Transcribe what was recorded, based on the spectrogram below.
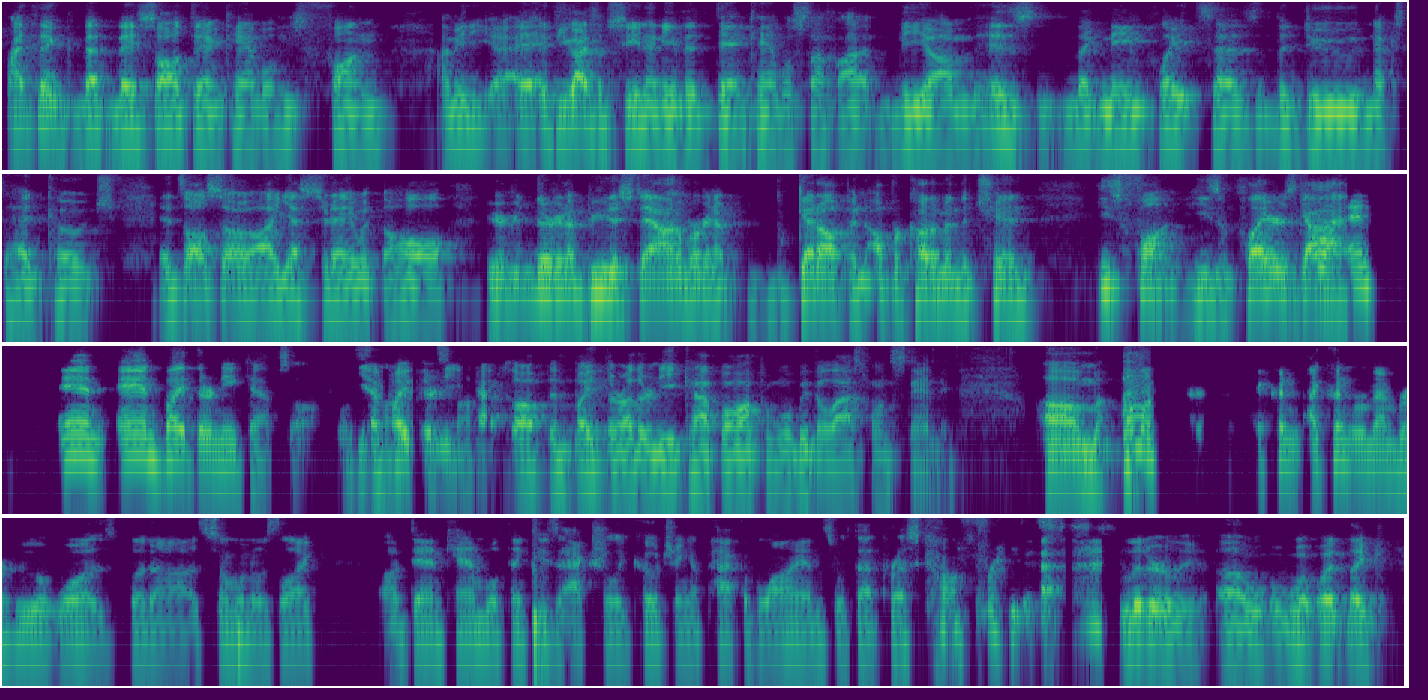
I think that they saw Dan Campbell. He's fun. I mean, if you guys have seen any of the Dan Campbell stuff, uh, the um his like nameplate says the dude next to head coach. It's also uh, yesterday with the whole you're they're gonna beat us down and we're gonna get up and uppercut him in the chin. He's fun. He's a player's guy. and and and bite their kneecaps off. Let's yeah, not, bite their kneecaps not. off, then bite their other kneecap off, and we'll be the last one standing. Um, someone I couldn't I couldn't remember who it was, but uh, someone was like, uh, Dan Campbell thinks he's actually coaching a pack of lions with that press conference. Yeah, literally. Uh, what what like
